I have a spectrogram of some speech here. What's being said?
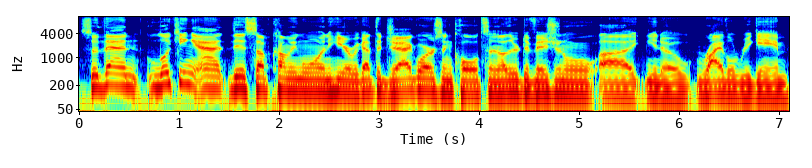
So then, looking at this upcoming one here, we got the Jaguars and Colts, another divisional, uh, you know, rivalry game.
